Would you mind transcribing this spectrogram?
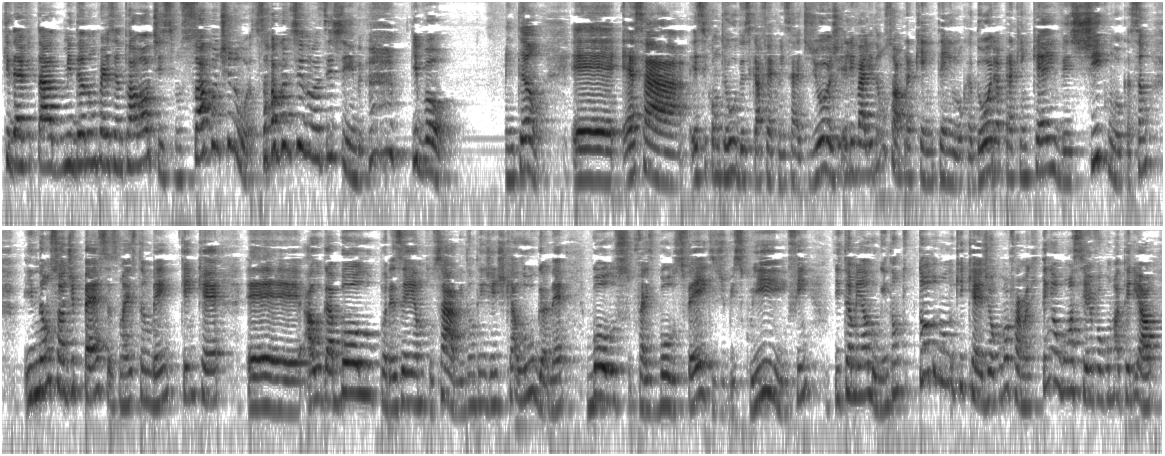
que deve estar tá me dando um percentual altíssimo. Só continua, só continua assistindo. Que bom. Então, é, essa, esse conteúdo, esse café com insight de hoje, ele vale não só para quem tem locadora, para quem quer investir com locação E não só de peças, mas também quem quer é, alugar bolo, por exemplo, sabe? Então tem gente que aluga, né? Bolos, faz bolos fakes de biscuit, enfim, e também aluga. Então todo mundo que quer, de alguma forma, que tem algum acervo, algum material,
